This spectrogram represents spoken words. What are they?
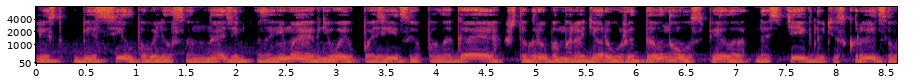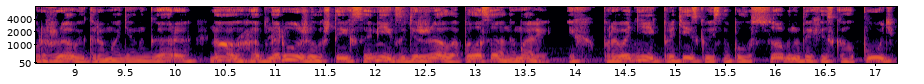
лист без сил повалился на земь, занимая огневую позицию, полагая, что группа мародеров уже давно успела достигнуть и скрыться в ржавой громаде ангара, но обнаружил, что их самих задержала полоса аномалий. Их проводник, протискиваясь на полусогнутых, искал путь,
